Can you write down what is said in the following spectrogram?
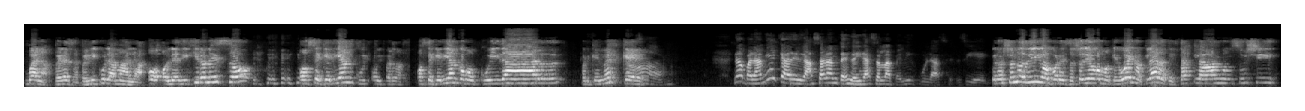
Bueno, pero esa película mala, o, o les dijeron eso, o se querían, uy, perdón, o se querían como cuidar, porque no es que, No. No, para mí hay que adelgazar antes de ir a hacer la película. Sí, sí. pero yo no digo por eso, yo digo como que, bueno, claro, te estás clavando un sushi,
